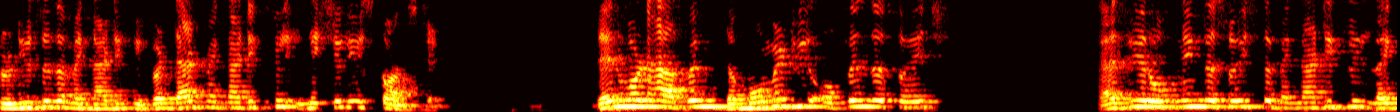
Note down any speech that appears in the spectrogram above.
produces a magnetic field. But that magnetic field initially is constant. Then what happened? The moment we open the switch, as we are opening the switch, the magnetic field, like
